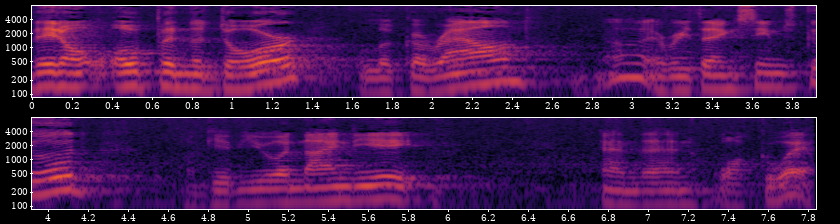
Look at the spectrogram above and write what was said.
they don't open the door, look around, oh, everything seems good, I'll give you a 98, and then walk away.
